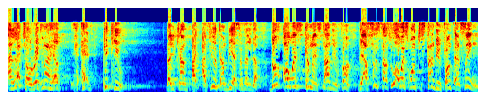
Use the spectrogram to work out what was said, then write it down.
and let your original head pick you that you can, I, I, feel can be a center leader. Don't always come and stand in front. There are sisters who always want to stand in front and sing.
